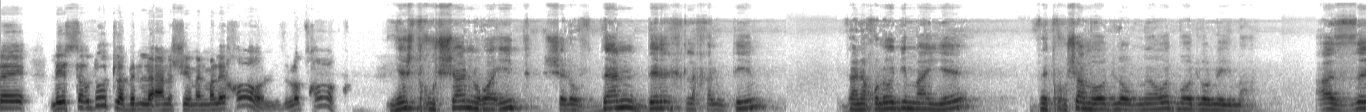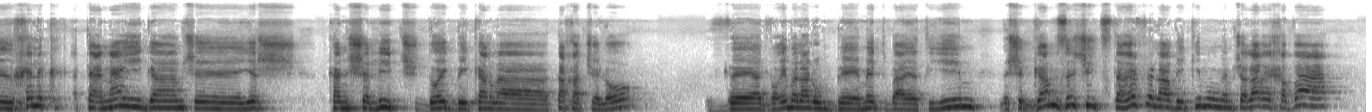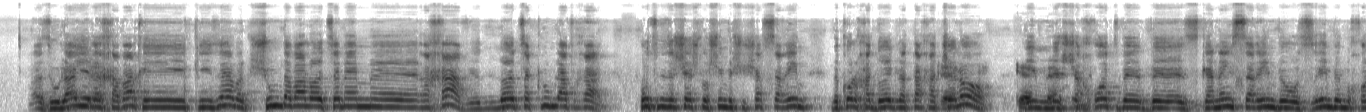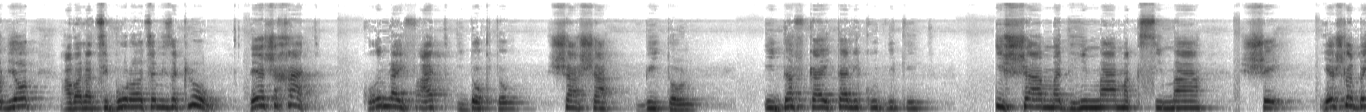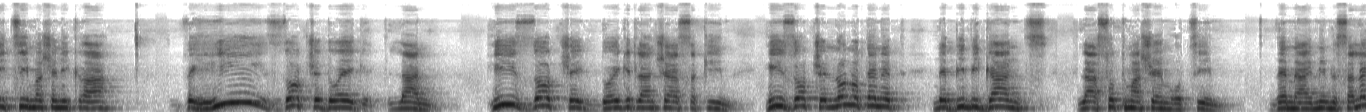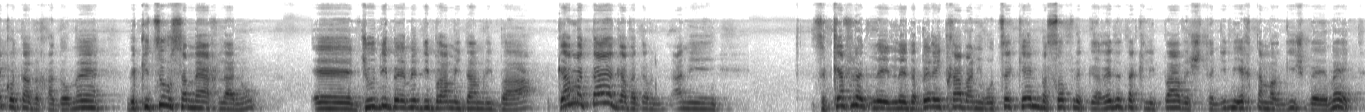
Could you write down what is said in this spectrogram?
להישרדות, לאנשים אין מה לאכול, זה לא צחוק. יש תחושה נוראית של אובדן דרך לחלוטין, ואנחנו לא יודעים מה יהיה, ותחושה מאוד לא, מאוד מאוד לא נעימה. אז אה, חלק, הטענה היא גם שיש כאן שליט שדואג בעיקר לתחת שלו, והדברים הללו באמת בעייתיים, ושגם זה שהצטרף אליו והקימו ממשלה רחבה, אז אולי היא רחבה כי, כי זה, אבל שום דבר לא יוצא מהם אה, רחב, לא יוצא כלום לאף אחד. חוץ מזה שיש 36 שרים וכל אחד דואג לתחת כן, שלו, כן, עם כן, לשכות ו- וסגני שרים ועוזרים ומכוניות, אבל הציבור לא יוצא מזה כלום. ויש אחת, קוראים לה יפעת, היא דוקטור, שאשא ביטון, היא דווקא הייתה ליכודניקית, אישה מדהימה, מקסימה, שיש לה ביצים, מה שנקרא, והיא זאת שדואגת לנו. היא זאת שדואגת לאנשי העסקים. היא זאת שלא נותנת לביבי גנץ לעשות מה שהם רוצים. והם מאיימים לסלק אותה וכדומה. בקיצור, שמח לנו. אה, ג'ודי באמת דיברה מדם ליבה. גם אתה, אגב, אתה, אני... זה כיף לדבר איתך, ואני רוצה כן בסוף לגרד את הקליפה ושתגיד לי איך אתה מרגיש באמת.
